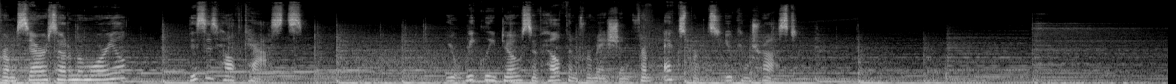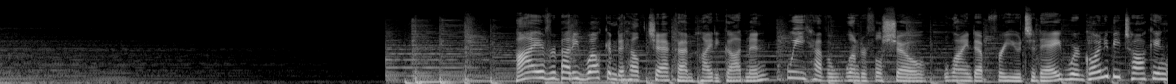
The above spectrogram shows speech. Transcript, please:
From Sarasota Memorial, this is HealthCasts, your weekly dose of health information from experts you can trust. Hi, everybody. Welcome to Health Check. I'm Heidi Godman. We have a wonderful show lined up for you today. We're going to be talking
